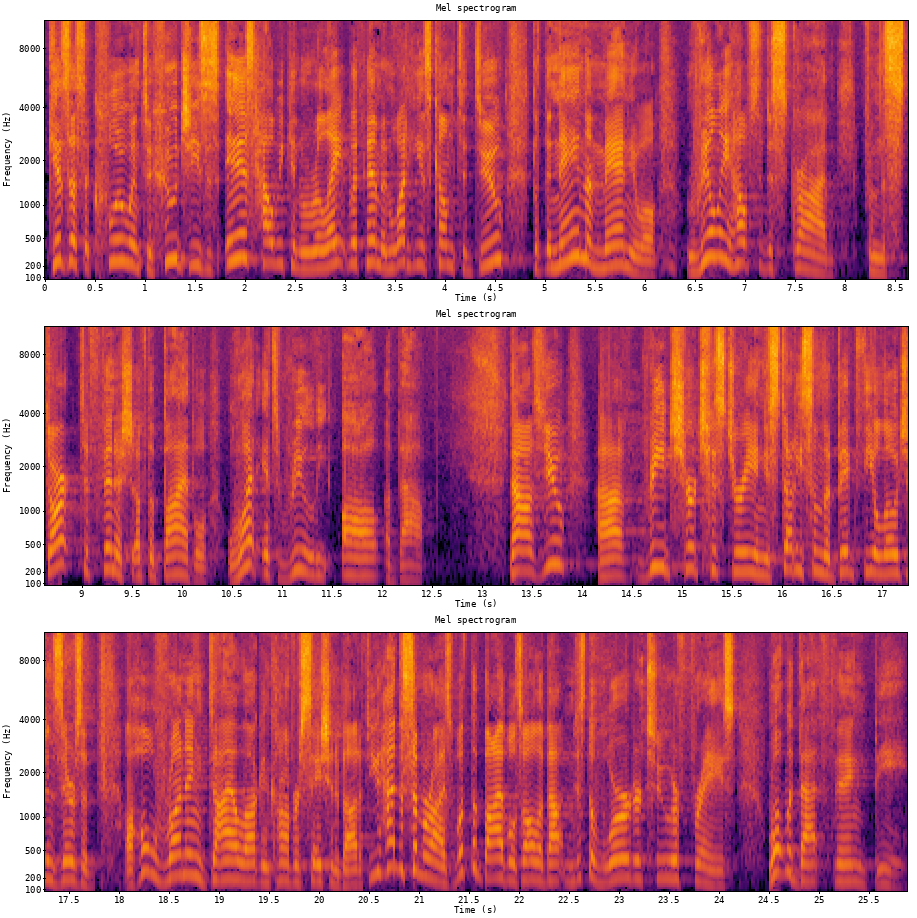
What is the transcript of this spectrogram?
gives us a clue into who Jesus is, how we can relate with him, and what he has come to do, but the name Emmanuel really helps to describe from the start to finish of the Bible what it's really all about. Now, as you uh, read church history and you study some of the big theologians, there's a, a whole running dialogue and conversation about if you had to summarize what the Bible is all about in just a word or two or phrase, what would that thing be?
